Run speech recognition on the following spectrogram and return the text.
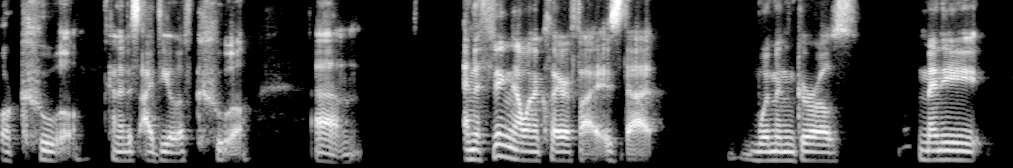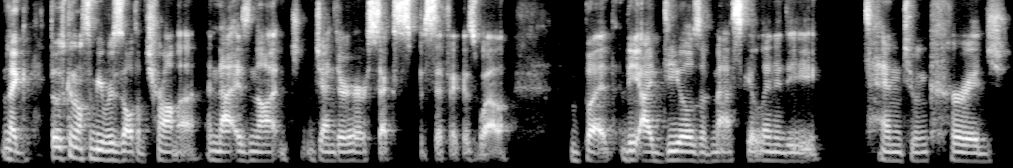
or cool, kind of this ideal of cool. Um, and the thing I want to clarify is that women, girls, many like those can also be a result of trauma, and that is not gender or sex specific as well. But the ideals of masculinity tend to encourage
